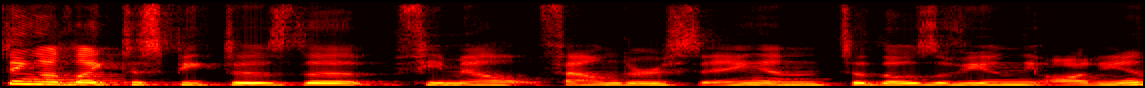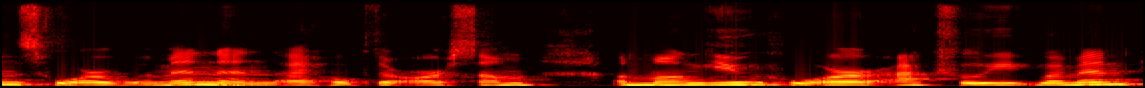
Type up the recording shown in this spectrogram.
thing I'd like to speak to is the female founders thing. And to those of you in the audience who are women, and I hope there are some among you who are actually women,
